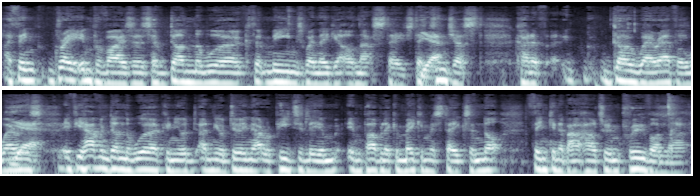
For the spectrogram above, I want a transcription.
I think great improvisers have done the work that means when they get on that stage, they yeah. can just kind of go wherever. Whereas yeah. if you haven't done the work and you're and you're doing that repeatedly in, in public and making mistakes and not thinking about how to improve on that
